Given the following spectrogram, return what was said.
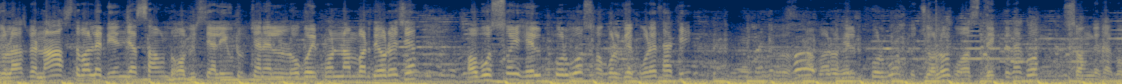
চলে আসবে। না আসতে পারলে danger sound official YouTube channel লোগোই ফোন নাম্বার দেওয়া রয়েছে। অবশ্যই হেল্প করব, সকলকে করে থাকি। আবারও হেল্প করব। তো চলো বস দেখতে থাকো, সঙ্গে থাকো।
